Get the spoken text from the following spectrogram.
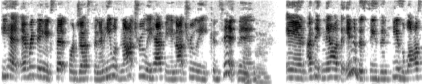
He had everything except for Justin, and he was not truly happy and not truly content then. Mm-mm. And I think now at the end of this season, he has lost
